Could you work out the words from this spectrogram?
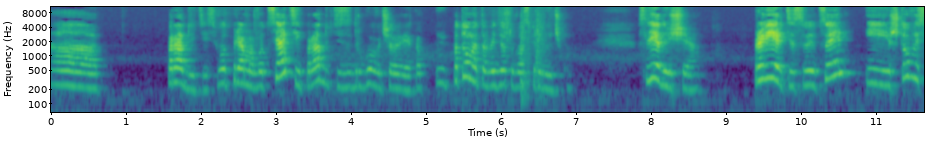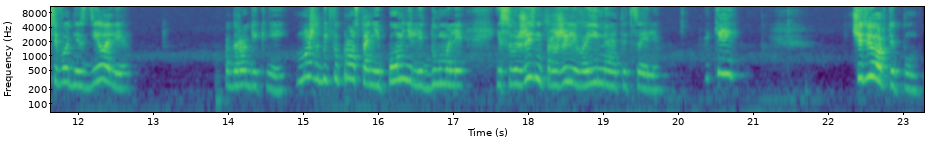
А, порадуйтесь. Вот прямо вот сядьте и порадуйтесь за другого человека. Потом это войдет у вас в привычку. Следующее. Проверьте свою цель и что вы сегодня сделали по дороге к ней. Может быть, вы просто о ней помнили, думали и свою жизнь прожили во имя этой цели. Окей. Четвертый пункт.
